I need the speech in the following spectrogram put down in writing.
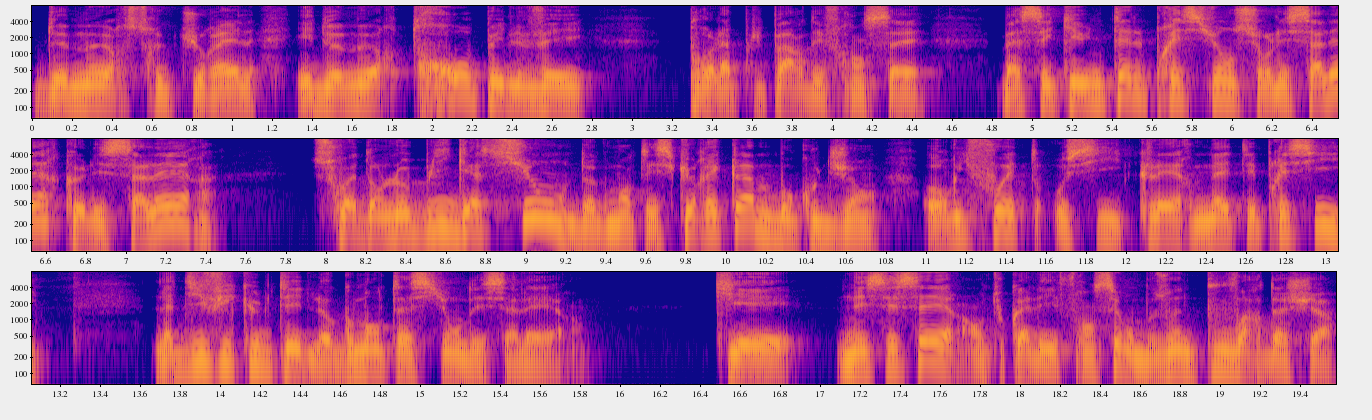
demeure structurelle et demeure trop élevée pour la plupart des Français, bah, c'est qu'il y a une telle pression sur les salaires que les salaires soient dans l'obligation d'augmenter, ce que réclament beaucoup de gens. Or, il faut être aussi clair, net et précis. La difficulté de l'augmentation des salaires, qui est nécessaire. En tout cas, les Français ont besoin de pouvoir d'achat.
